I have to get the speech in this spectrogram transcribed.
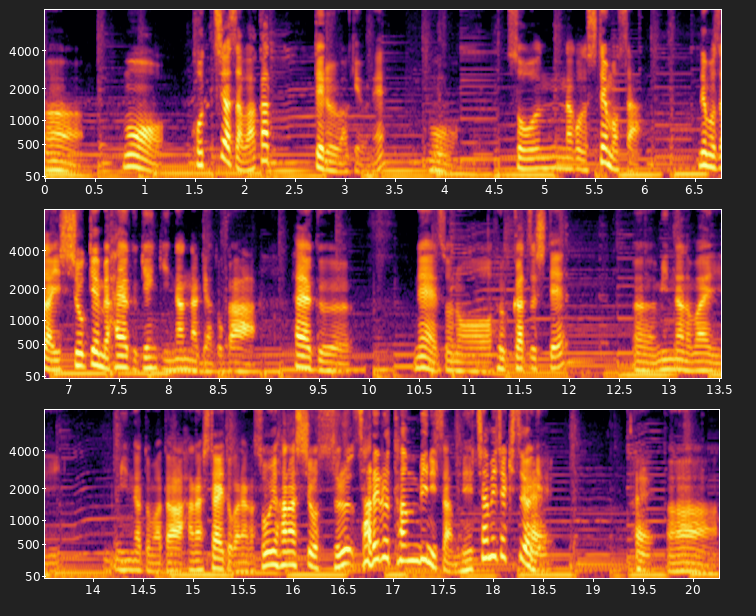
うん、もうこっちはさ分かってるわけよね。もうそんなことしてもさでもさ一生懸命早く元気になんなきゃとか早くねその復活して、うん、みんなの前にみんなとまた話したいとかなんかそういう話をするされるたんびにさめちゃめちゃきついわけ、はい。はい。ああ。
